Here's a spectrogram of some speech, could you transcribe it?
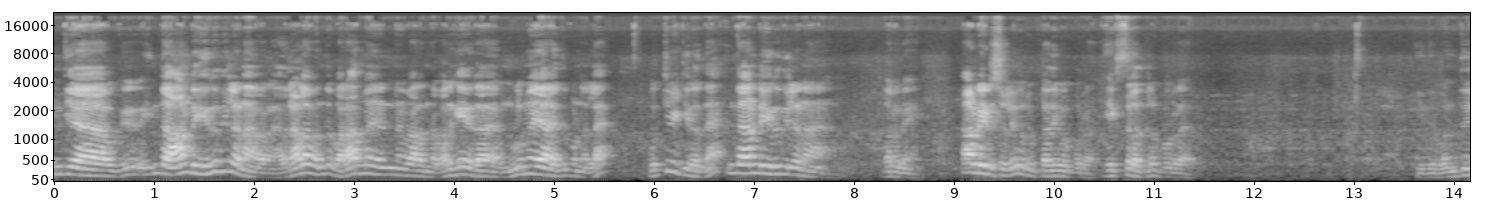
இந்தியாவுக்கு இந்த ஆண்டு இறுதியில் நான் வரேன். அதனால் வந்து வராமல் வர அந்த வருகையை முழுமையாக இது பண்ணலை ஒத்தி வைக்கிறது தான். இந்த ஆண்டு இறுதியில் நான் வருவேன். அப்படின்னு சொல்லி ஒரு பதிவை போடுறாரு. எக்ஸ்தலத்தில் போடுறாரு. இது வந்து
